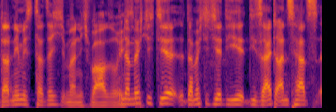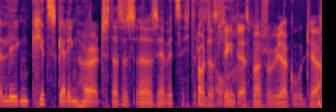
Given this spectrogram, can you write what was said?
da nehme ich es tatsächlich immer nicht wahr, so richtig. Da möchte ich dir, da möchte ich dir die, die Seite ans Herz legen, Kids Getting Hurt. Das ist äh, sehr witzig. oh, das klingt erstmal schon wieder gut, ja.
